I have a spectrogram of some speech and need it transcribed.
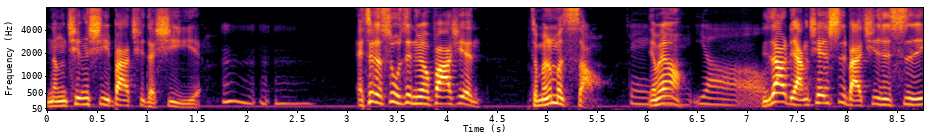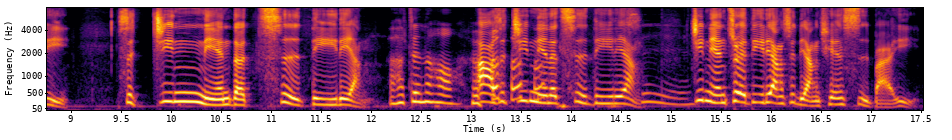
冷清细霸气的细叶，嗯嗯嗯，哎，这个数字你有没有发现？怎么那么少？有没有？有。你知道两千四百七十四亿是今年的次低量啊？真的哈？啊，是今年的次低量。是。今年最低量是两千四百亿，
